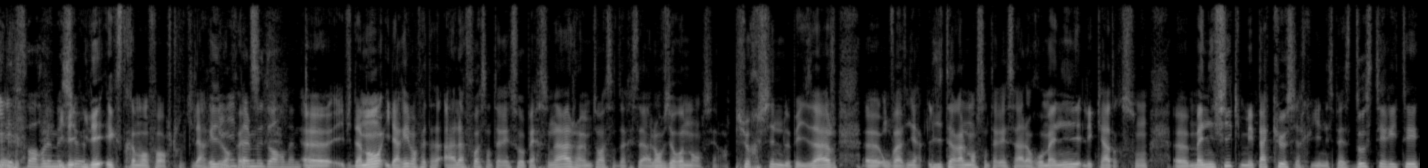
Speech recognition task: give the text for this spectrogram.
Il est fort, le Il est- monsieur. il est extrêmement fort je trouve qu'il arrive Il en fait en même temps. évidemment, il arrive en fait à, à la fois s'intéresser au personnage, en même temps à s'intéresser à l'environnement. C'est un pur de paysage. Euh, on va venir littéralement s'intéresser à la Roumanie. Les cadres sont euh, magnifiques, mais pas que. C'est-à-dire qu'il y a une espèce d'austérité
